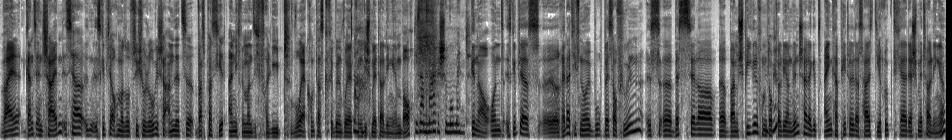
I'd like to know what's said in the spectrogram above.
weil ganz entscheidend ist ja, es gibt ja auch immer so psychologische Ansätze, was passiert eigentlich, wenn man sich verliebt? Woher kommt das Kribbeln, woher kommen die Schmetterlinge im Bauch? Dieser magische Moment. Genau, und es gibt ja das äh, relativ neue Buch Besser fühlen, ist äh, Bestseller äh, beim Spiegel vom Dr. Leon Winscheid. Da gibt es ein Kapitel, das heißt Die Rückkehr der Schmetterlinge.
